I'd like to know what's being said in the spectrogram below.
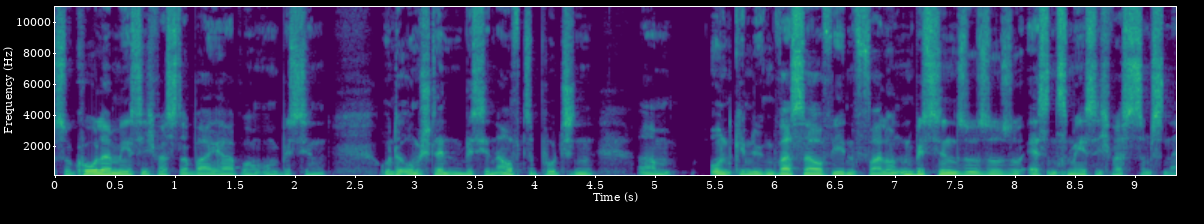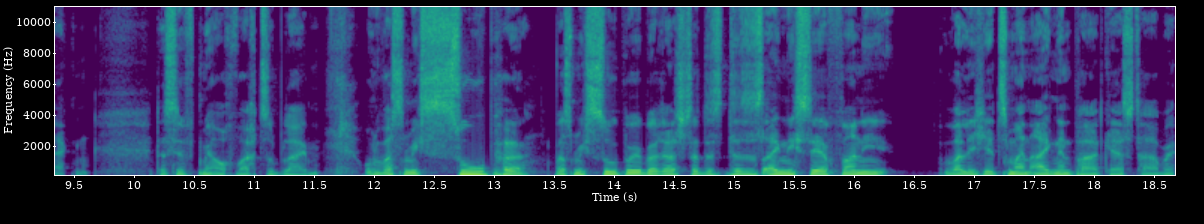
so Cola-mäßig was dabei habe, um, um, ein bisschen unter Umständen ein bisschen aufzuputschen. Ähm, und genügend Wasser auf jeden Fall und ein bisschen so, so, so essensmäßig was zum Snacken. Das hilft mir auch wach zu bleiben. Und was mich super, was mich super überrascht hat, das, das ist eigentlich sehr funny, weil ich jetzt meinen eigenen Podcast habe.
